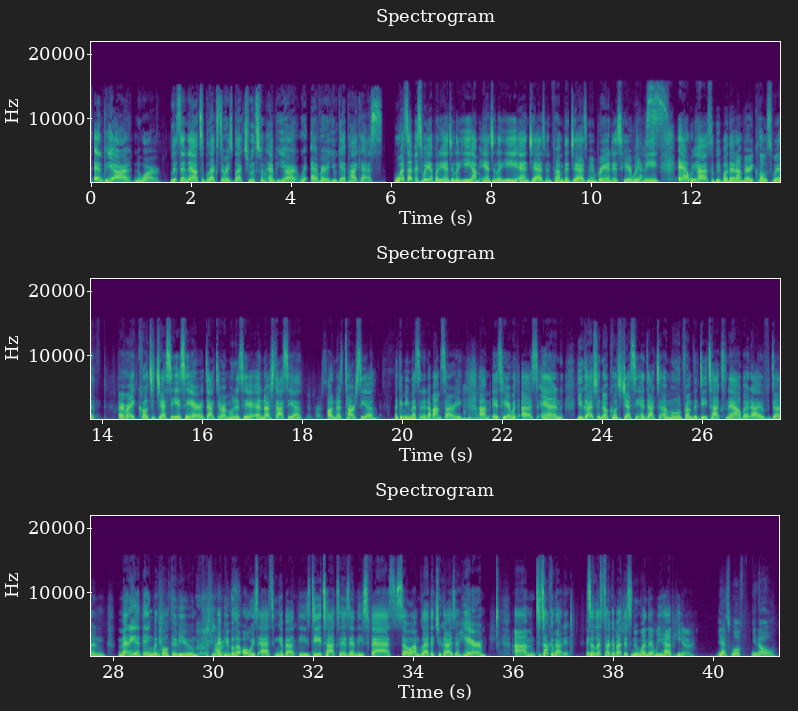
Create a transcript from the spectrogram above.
It's NPR Noir. Listen now to Black Stories, Black Truths from NPR wherever you get podcasts. What's up? It's Way Up with Angela Yee. I'm Angela Yee, and Jasmine from the Jasmine brand is here with Yes. me. And we have some people that I'm very close with. All right, Coach Gessie is here, Dr. Amun is here, and Nastasia? Oh, Natarsia. Look at me messing it up. I'm sorry. um, is here with us. And you guys should know Coach Gessie and Dr. Amun from the Detox Now, but I've done many a thing with both of you. And people are always asking about these detoxes and these fasts. So I'm glad that you guys are here um, to talk about it. Thank so let's so talk about this new one that we have here. Yes, well, you know,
